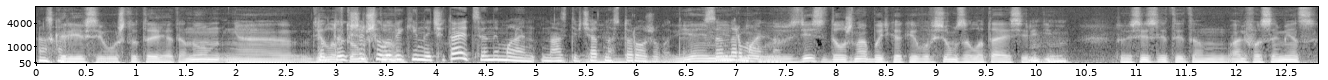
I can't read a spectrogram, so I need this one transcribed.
Ага. скорее всего, что-то это. Но э, дело Тобто, в том, якщо что... чоловіки не читають, це не має нас, дівчат, насторожувати. Я Все имею- нормально. ну, здесь должна быть, как и во всем, золотая середина. Мгм. То есть, если ты там альфа-самец,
